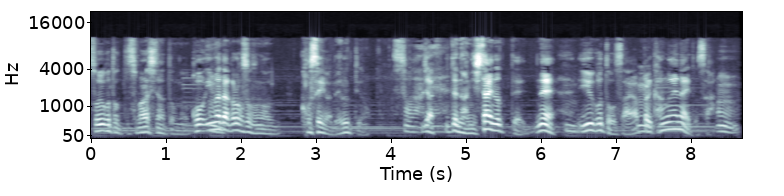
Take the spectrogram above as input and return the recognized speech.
そういうことって素晴らしいなと思うこう今だからこそその個性が出るっていうの、そうだね。じゃあ一体何したいのってね、うん。いうことをさやっぱり考えないとさ、うん、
